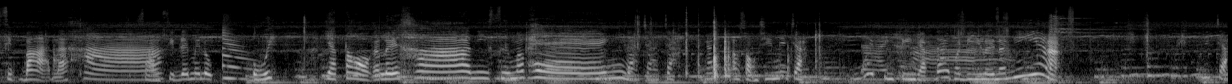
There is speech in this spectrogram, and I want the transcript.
40บาทนะคะสามสิบได้ไหมลูกอุ้ยอย่าต่อกันเลยค่ะ นี่ซื้อมาแพงจ้ะจ้ะจ้ะงั้นเอาสองชิ้นนี่จ้ะได้ปิงปิงอยากได้พอดีเลยนะเนี่ยนี่จ้ะ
